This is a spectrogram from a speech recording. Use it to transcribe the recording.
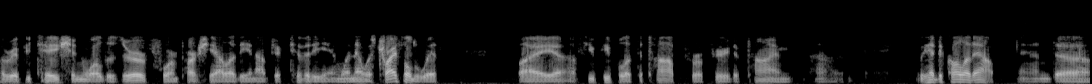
a reputation well deserved for impartiality and objectivity. And when that was trifled with by uh, a few people at the top for a period of time, uh, we had to call it out, and uh,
